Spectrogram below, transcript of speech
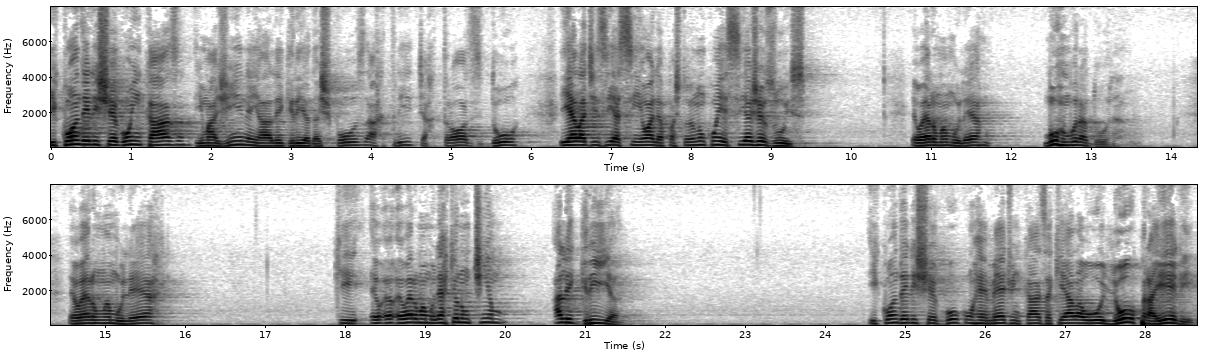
E quando ele chegou em casa, imaginem a alegria da esposa, artrite, artrose, dor, e ela dizia assim: Olha, pastor, eu não conhecia Jesus. Eu era uma mulher murmuradora. Eu era uma mulher que eu, eu, eu era uma mulher que eu não tinha alegria. E quando ele chegou com o remédio em casa, que ela olhou para ele,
